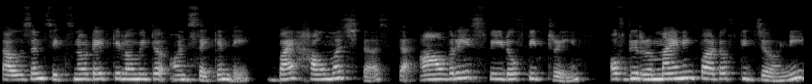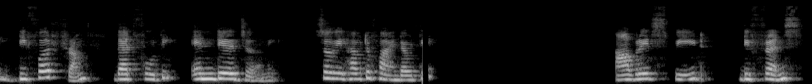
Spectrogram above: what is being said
1608 km on second day, by how much does the average speed of the train of the remaining part of the journey differ from that for the entire journey? So we have to find out the average speed difference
